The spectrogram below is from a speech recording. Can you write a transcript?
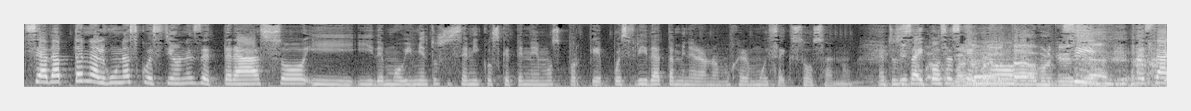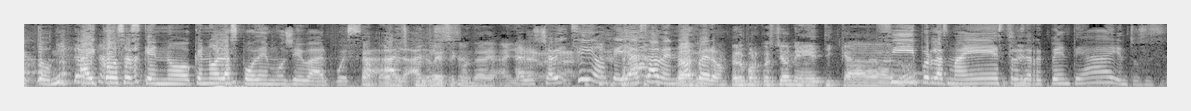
Se adaptan algunas cuestiones de trazo y, y, de movimientos escénicos que tenemos porque pues Frida también era una mujer muy sexosa, ¿no? Entonces sí, hay cosas por que no... Sí, decía... exacto. hay cosas que no que no las podemos llevar pues a, a, a, los, secundaria, allá. a los chavitos. Sí, aunque ya saben, ¿no? Pero pero por cuestión ética. Sí, ¿no? por las maestras sí. de repente, ay, entonces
